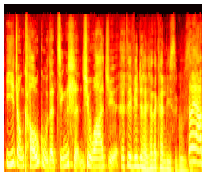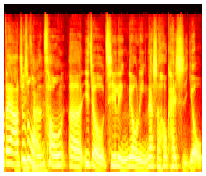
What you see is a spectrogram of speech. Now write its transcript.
以一种考古的精神去挖掘，在这边就很像在看历史故事。对啊，对啊，就是我们从呃一九七零六零那时候开始有。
